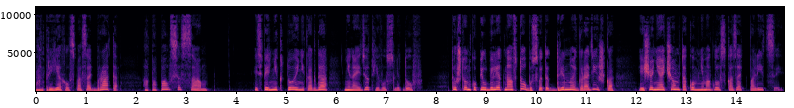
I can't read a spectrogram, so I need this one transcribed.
Он приехал спасать брата, а попался сам. И теперь никто и никогда не найдет его следов. То, что он купил билет на автобус в этот дрянной городишко, еще ни о чем таком не могло сказать полиции.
